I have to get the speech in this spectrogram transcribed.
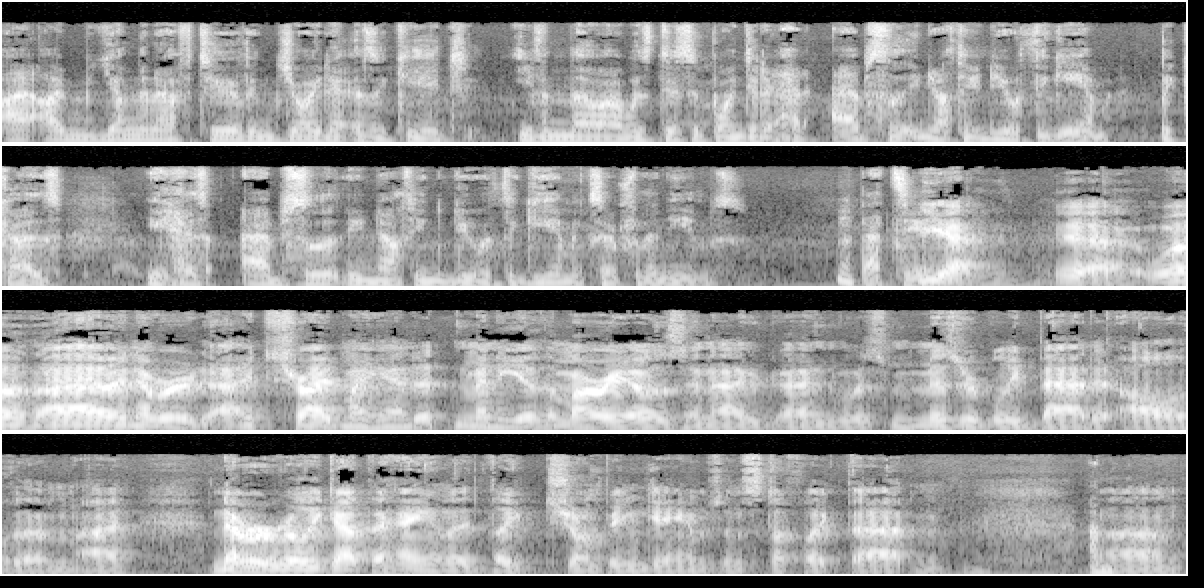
I, I'm young enough to have enjoyed it as a kid, even though I was disappointed it had absolutely nothing to do with the game, because it has absolutely nothing to do with the game except for the names. That's it. Yeah, yeah. Well, I, I never. I tried my hand at many of the Mario's, and I, I was miserably bad at all of them. I never really got the hang of the like jumping games and stuff like that. And um,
